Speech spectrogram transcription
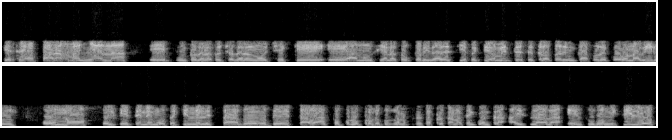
que sea para mañana, eh, punto de las 8 de la noche, que eh, anuncian las autoridades si efectivamente se trata de un caso de coronavirus o no, el que tenemos aquí en el estado de Tabasco. Por lo pronto, pues bueno, pues esta persona se encuentra aislada en su domicilio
